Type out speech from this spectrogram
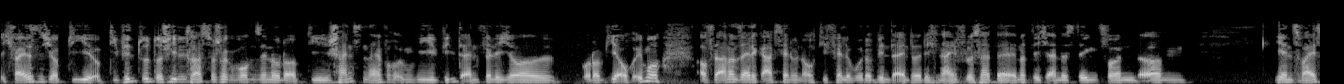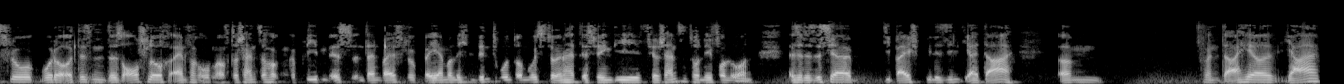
ich weiß nicht, ob die, ob die Windunterschiede drastischer geworden sind oder ob die Schanzen einfach irgendwie windeinfälliger oder wie auch immer. Auf der anderen Seite gab es ja nun auch die Fälle, wo der Wind eindeutig einen Einfluss hatte. Erinnert dich an das Ding von ähm, Jens Weißflog, wo der Ottesen das Arschloch einfach oben auf der Schanze hocken geblieben ist und dann Weißflog bei jämmerlichen Wind runter musste und hat deswegen die vier Schanzentournee verloren. Also das ist ja, die Beispiele sind ja da. Ähm, von daher, ja,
